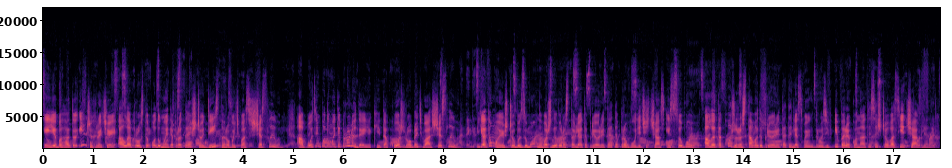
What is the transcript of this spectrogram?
І є багато інших речей, але просто подумайте про те, що дійсно робить вас щасливим. А потім подумайте про людей, які також роблять вас щасливим. Я думаю, що безумовно важливо розставляти пріоритети, проводячи час із собою, але також розставити пріоритети для своїх друзів і переконатися, що у вас є час для них,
